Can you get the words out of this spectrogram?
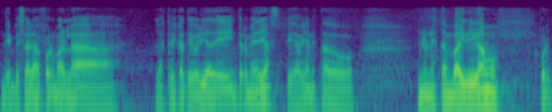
de empezar a formar la, las tres categorías de intermedias que habían estado en un stand-by, digamos, por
